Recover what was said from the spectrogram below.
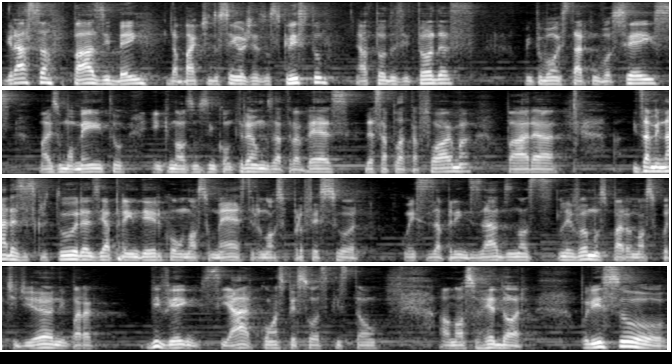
Graça, paz e bem da parte do Senhor Jesus Cristo a todos e todas. Muito bom estar com vocês. Mais um momento em que nós nos encontramos através dessa plataforma para examinar as Escrituras e aprender com o nosso mestre, o nosso professor. Com esses aprendizados, nós levamos para o nosso cotidiano e para vivenciar com as pessoas que estão ao nosso redor. Por isso,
